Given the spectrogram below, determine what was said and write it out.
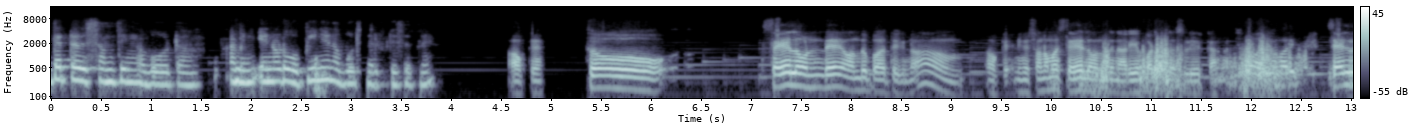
that is something about I mean என்னோட opinion about self discipline okay so செயல் ஒன்றே வந்து பார்த்தீங்கன்னா ஓகே நீங்க சொன்ன மாதிரி செயல் வந்து நிறைய படத்துல சொல்லியிருக்காங்க. ஸோ அதே மாதிரி செயல்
